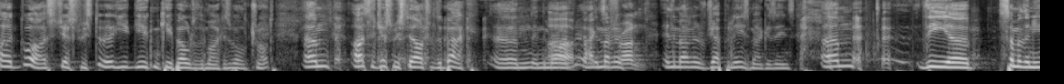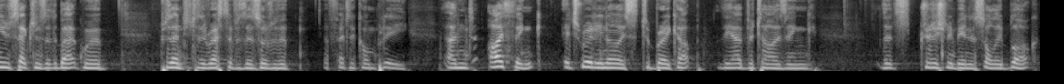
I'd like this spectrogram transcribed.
Uh, well, I suggest we st- uh, you, you can keep hold of the mic as well, Trott. Um, I suggest we start at the back um, in, the Ah, manner, back in, the manner, front. in the manner of Japanese magazines. Um, the uh, some of the news sections at the back were presented to the rest of us as sort of a, a fait accompli, and I think it's really nice to break up the advertising that's traditionally been a solid block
